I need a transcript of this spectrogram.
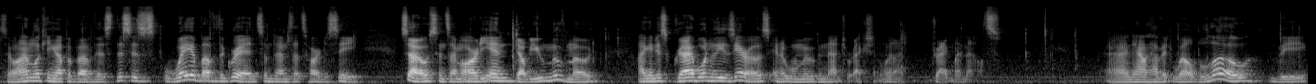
So I'm looking up above this. This is way above the grid, sometimes that's hard to see. So since I'm already in W move mode, I can just grab one of these arrows and it will move in that direction when I drag my mouse. I now have it well below the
